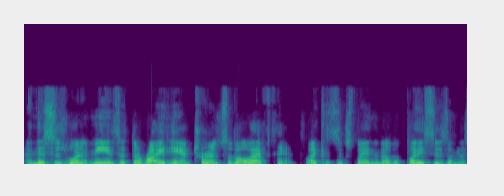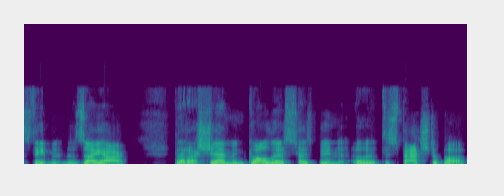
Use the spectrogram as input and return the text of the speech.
And this is what it means that the right hand turns to the left hand, like it's explained in other places in the statement in the Zayar that Hashem in Golis has been uh, dispatched above.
